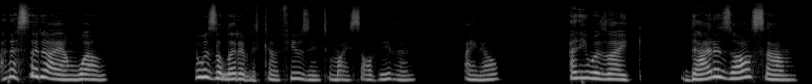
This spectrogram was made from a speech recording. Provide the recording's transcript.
And I said, I am well. It was a little bit confusing to myself, even. I know. And he was like, That is awesome.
